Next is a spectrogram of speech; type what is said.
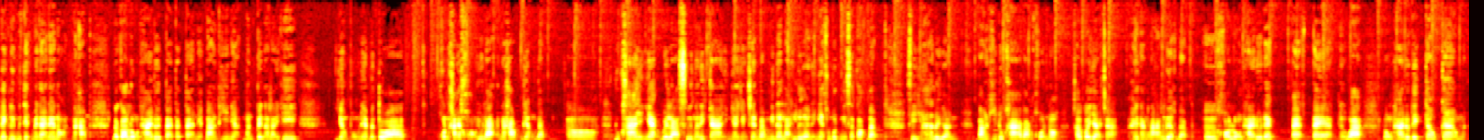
เลขลิมิเต็ดไม่ได้แน่นอนนะครับแล้วก็ลงท้ายด้วย888เนี่ยบางทีเนี่ยมันเป็นอะไรที่อย่างผมเนี่ยเป็นตัวคนขายของอยู่ละนะครับอย่างแบบลูกค้าอย่างเงี้ยเวลาซื้อนาฬิกาอย่างเงี้ยอย่างเช่นแบบมีหลายเรือนอย่างเงี้ยสมมติมีสต็อกแบบ4ี่ห้าเรือน บางทีลูกค้าบางคนเนาะเขาก็อยากจะให้ทางร้านเลือกแบบเออขอลงท้ายด้วยเลข88 หรือว่าลงท้ายด้วยเลข99นะ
